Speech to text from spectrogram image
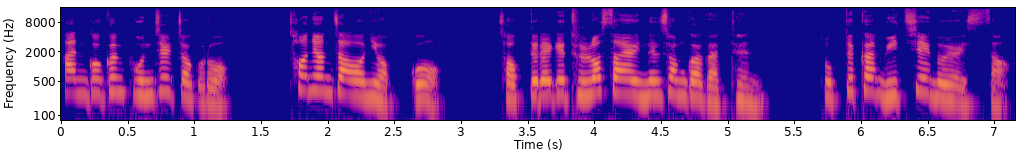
한국은 본질적으로 천연 자원이 없고 적들에게 둘러싸여 있는 섬과 같은 독특한 위치에 놓여 있어.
